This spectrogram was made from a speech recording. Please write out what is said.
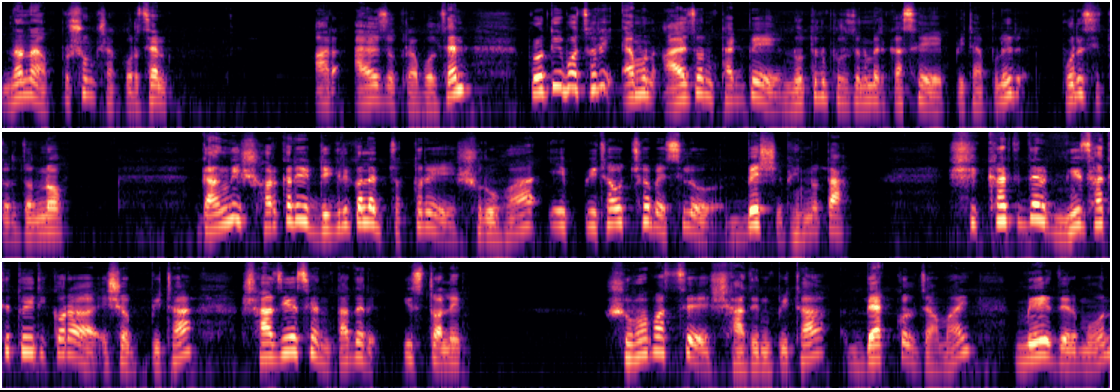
নানা প্রশংসা করেছেন। আর আয়োজকরা বলছেন, প্রতি বছরই এমন আয়োজন থাকবে নতুন প্রজন্মের কাছে পিঠাপুলির পরিচিতর জন্য। গাংনী সরকারি ডিগ্রি কলেজ চত্বরে শুরু হওয়া এই পিঠা উৎসবে ছিল বেশ ভিন্নতা। শিক্ষার্থীদের নিজ হাতে তৈরি করা এসব পিঠা সাজিয়েছেন তাদের স্টলে। শোভা পাচ্ছে স্বাধীন পিঠা, ব্যাককল জামাই, মেয়েদের মন,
